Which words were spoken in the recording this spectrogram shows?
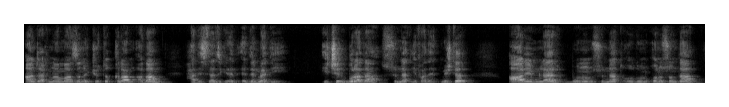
Ancak namazını kötü kılan adam hadisten zikredilmediği için burada sünnet ifade etmiştir. Alimler bunun sünnet olduğunu konusunda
